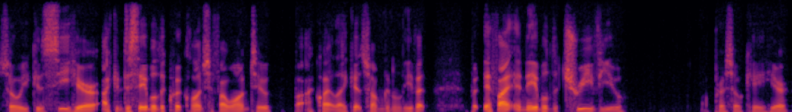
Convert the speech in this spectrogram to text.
So you can see here, I can disable the quick launch if I want to, but I quite like it, so I'm going to leave it. But if I enable the tree view, I'll press OK here,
